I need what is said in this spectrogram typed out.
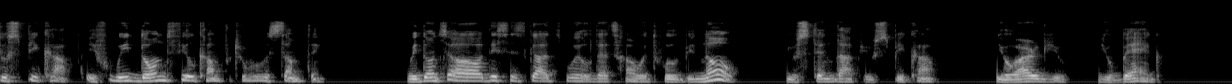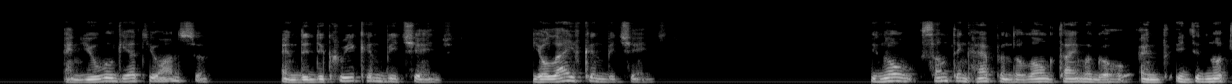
to speak up. If we don't feel comfortable with something, we don't say, oh, this is God's will, that's how it will be. No, you stand up, you speak up, you argue, you beg, and you will get your answer. And the decree can be changed. Your life can be changed. You know, something happened a long time ago, and it did not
